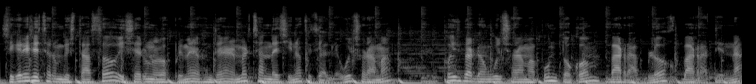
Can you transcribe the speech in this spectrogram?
Si queréis echar un vistazo y ser uno de los primeros en tener el merchandising oficial de Wilsorama, podéis verlo en wilsorama.com barra blog barra tienda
